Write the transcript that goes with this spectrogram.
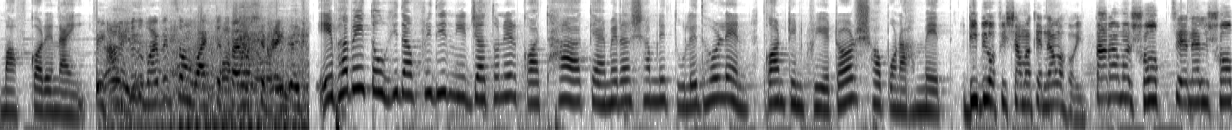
মাফ করে নাই। এভাবেই তৌহিদ আফ্রিদির নির্যাতনের কথা ক্যামেরার সামনে তুলে ধরলেন content creator Swapan Ahmed. DB অফিসে আমাকে নেওয়া হয়। তারা আমার সব চ্যানেল সব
